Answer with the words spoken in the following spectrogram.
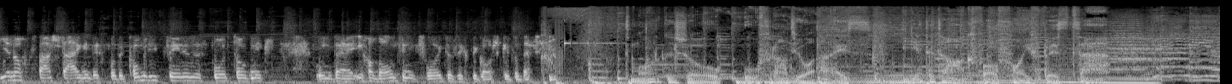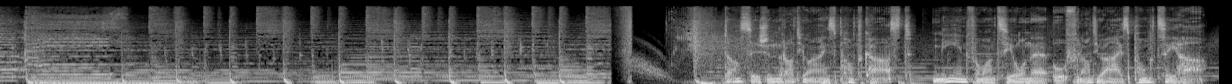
Weihnachtsfest eigentlich von der Comedy-Szene des Vorzognix. Und äh, ich habe wahnsinnig Freude, dass ich der Gastgeber darf sein Die Morgenshow auf Radio 1. Jeden Tag von 5 bis 10. Das ist ein Radio 1 Podcast. Mehr Informationen auf radio1.ch.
